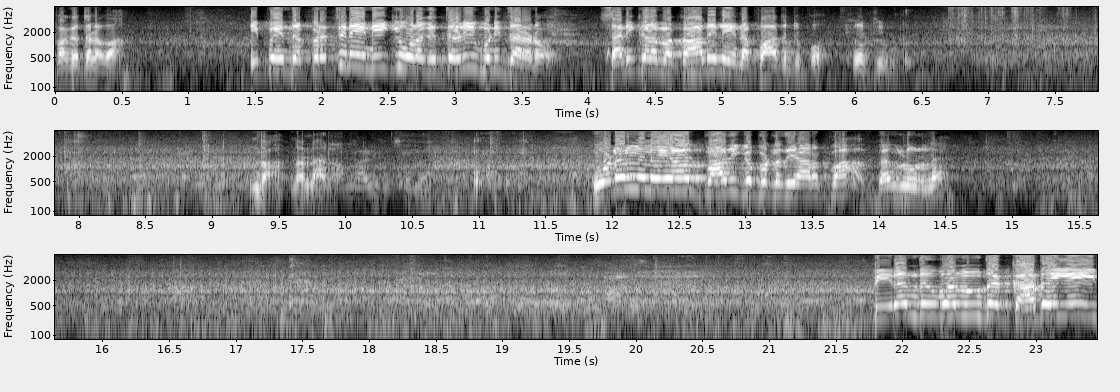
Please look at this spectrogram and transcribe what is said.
பக்கத்தில் வா. இப்போ இந்த பிரச்சனையை நீக்கி உனக்கு தெளிவு பண்ணி தரணும். சனிக்கிழமை காலையில் என்னை பார்த்துட்டு போ. வெற்றி விட்டு தான் நல்லா இருக்கும் உடல்நிலையால் பாதிக்கப்பட்டது யாரப்பா? பெங்களூர்ல? பிறந்து வந்த கதையை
